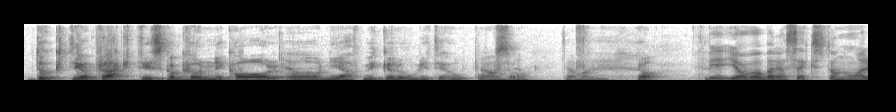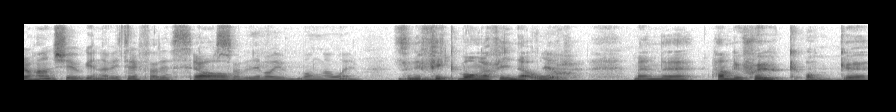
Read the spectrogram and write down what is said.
duktig och praktisk och kunnig karl och ni har haft mycket roligt ihop Mm. Ja, också. Det var vi. Ja. Vi, jag var bara 16 år och han 20 när vi träffades. Ja. Så det var ju många år. Så ni fick många fina år. Men eh, han blev sjuk och Mm. eh,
